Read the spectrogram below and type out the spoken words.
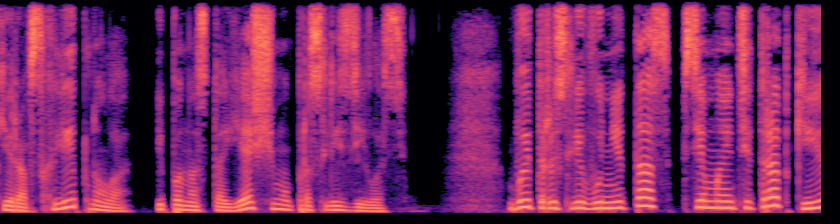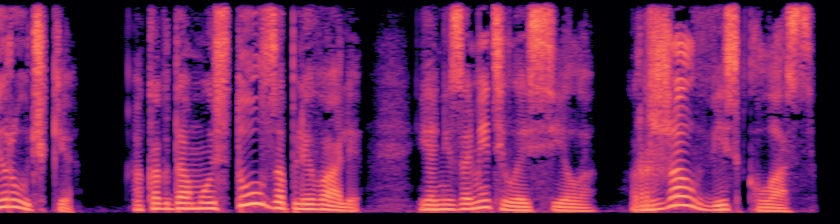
Кира всхлипнула и по-настоящему прослезилась. Вытрясли в унитаз все мои тетрадки и ручки. А когда мой стул заплевали, я не заметила и села. Ржал весь класс.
